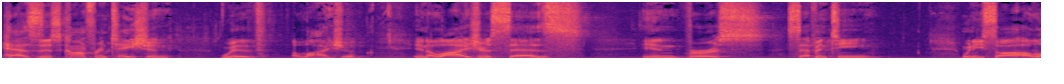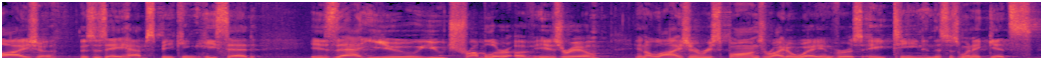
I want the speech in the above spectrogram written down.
has this confrontation with Elijah. And Elijah says in verse 17, when he saw Elijah, this is Ahab speaking, he said, is that you, you troubler of Israel? And Elijah responds right away in verse 18. And this is when it gets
